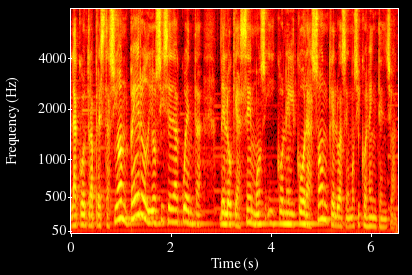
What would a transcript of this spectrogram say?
la contraprestación, pero Dios sí se da cuenta de lo que hacemos y con el corazón que lo hacemos y con la intención.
